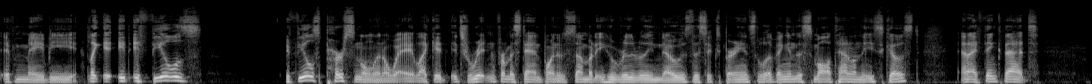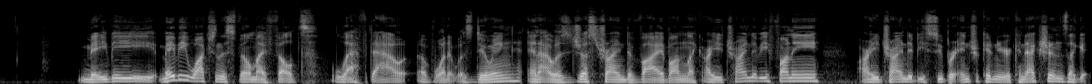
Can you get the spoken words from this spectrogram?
if maybe like it, it, it feels it feels personal in a way. Like it, it's written from a standpoint of somebody who really, really knows this experience of living in this small town on the East Coast. And I think that maybe maybe watching this film I felt left out of what it was doing and I was just trying to vibe on like are you trying to be funny are you trying to be super intricate in your connections like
